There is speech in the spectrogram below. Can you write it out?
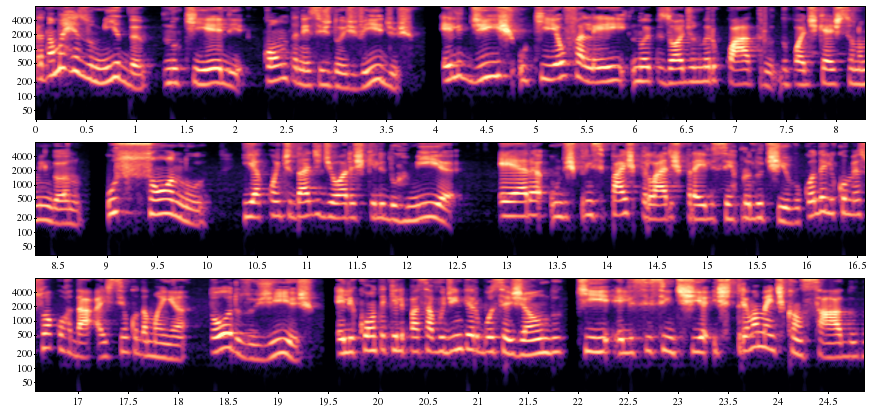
Para dar uma resumida no que ele conta nesses dois vídeos, ele diz o que eu falei no episódio número 4 do podcast, se eu não me engano. O sono e a quantidade de horas que ele dormia era um dos principais pilares para ele ser produtivo. Quando ele começou a acordar às 5 da manhã todos os dias, ele conta que ele passava o dia inteiro bocejando, que ele se sentia extremamente cansado,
